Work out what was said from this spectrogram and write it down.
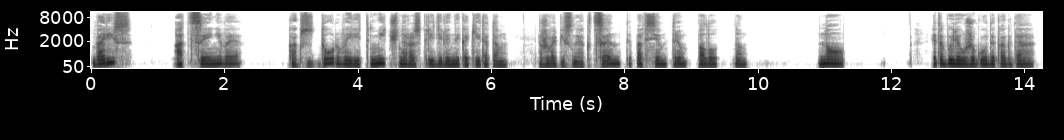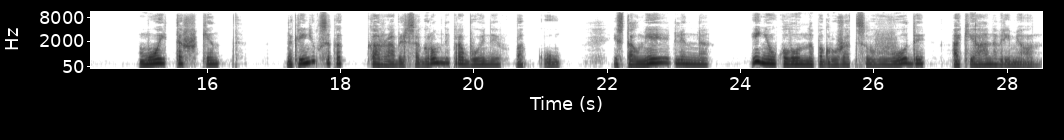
Борис, оценивая, как здорово и ритмично распределены какие-то там живописные акценты по всем трем полотнам. Но это были уже годы, когда мой Ташкент накренился, как корабль с огромной пробоиной в боку, и стал медленно и неуклонно погружаться в воды океана времен.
